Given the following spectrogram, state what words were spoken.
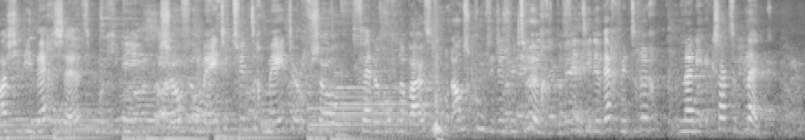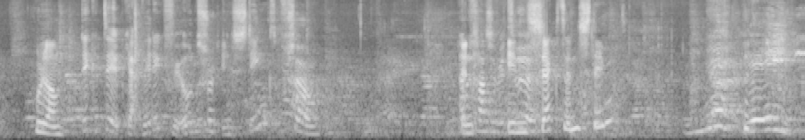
als je die wegzet, moet je die zoveel meter, 20 meter of zo verderop naar buiten doen. Want anders komt hij dus weer terug. Dan vindt hij de weg weer terug naar die exacte plek. Hoe dan? Dikke tip, ja, weet ik veel. Een soort instinct of zo. En dan een gaan ze weer terug. insectinstinct? Nee!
